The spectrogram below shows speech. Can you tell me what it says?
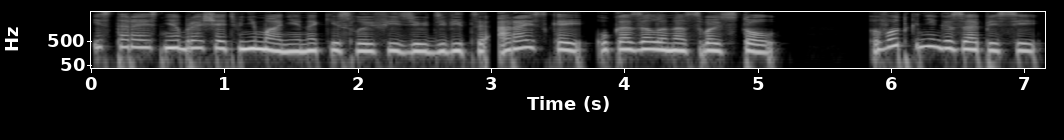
и, стараясь не обращать внимания на кислую физию девицы Арайской, указала на свой стол. «Вот книга записей.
